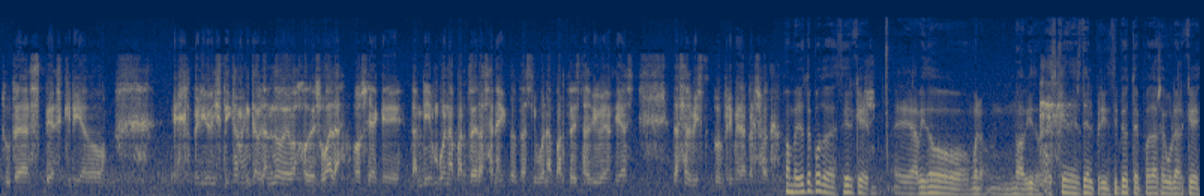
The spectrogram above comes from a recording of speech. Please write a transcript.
tú te has, te has criado periodísticamente hablando debajo de su ala. O sea que también buena parte de las anécdotas y buena parte de estas vivencias las has visto tú en primera persona. Hombre, yo te puedo decir que eh, ha habido, bueno, no ha habido, es que desde el principio te puedo asegurar que,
